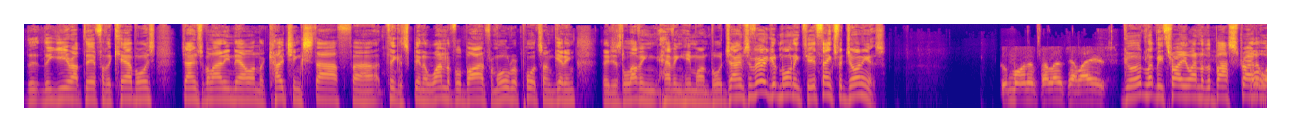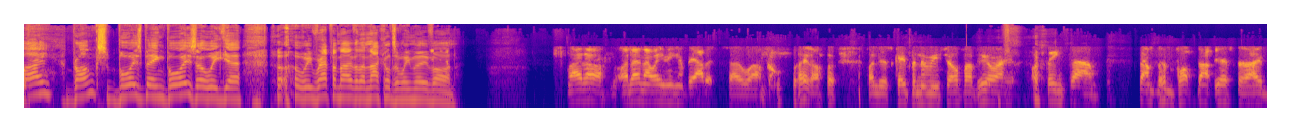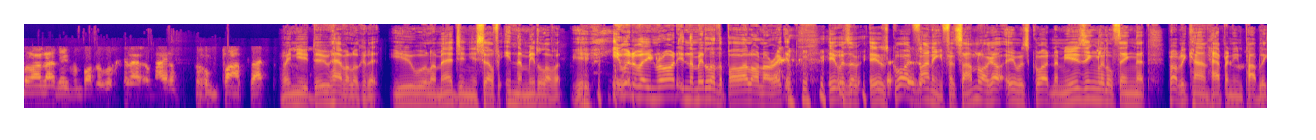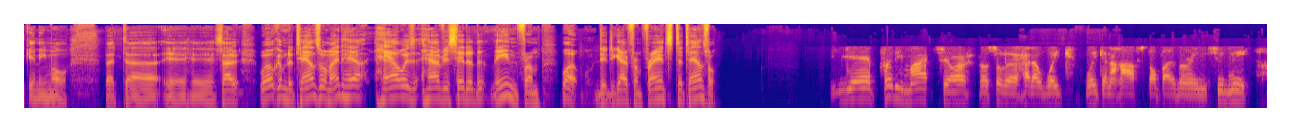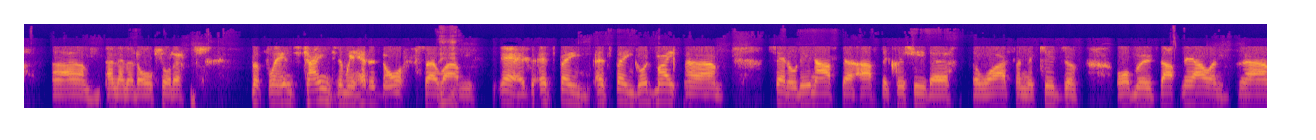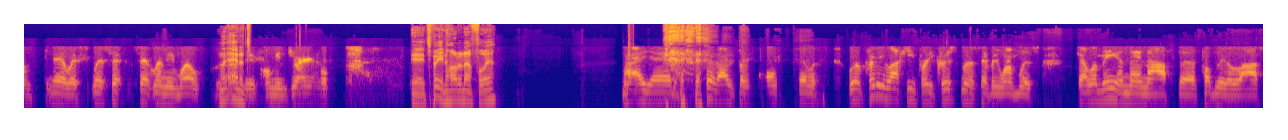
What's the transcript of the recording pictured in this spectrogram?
the the year up there for the Cowboys. James Maloney now on the coaching staff. Uh, I think it's been a wonderful buy, from all reports I'm getting, they're just loving having him on board. James, a very good morning to you. Thanks for joining us. Good morning, fellas. How are you? Good. Let me throw you under the bus straight Oh. away. Bronx, boys being boys, or we uh, or we wrap them over the knuckles and we move on. Mate, uh, I don't know anything about it, so um, I'm just keeping to myself up here. I, I think um, something popped up yesterday, but I don't even bother looking at it, mate. I'm, I'm past that. When you do have a look at it, you will imagine yourself in the middle of it. You, you would have been right in the middle of the pylon, I reckon. It was a, it was quite funny for some. Like uh, it was quite an amusing little thing that probably can't happen in public anymore. But uh, yeah, yeah, yeah. So welcome to Townsville, mate. How how is how have you settled it in? From what did you go from France to Townsville? Yeah, pretty much. I, I sort of had a week, week and a half stopover in Sydney, um, and then it all sort of the plans changed and we headed north. So um, yeah, it, it's been it's been good, mate. Um, settled in after after Chrissy, the the wife and the kids have all moved up now, and um, yeah, we're we're set, settling in well. And it's- I'm enjoying it. Yeah, it's been hot enough for you. Yeah, it has been. It was, we were pretty lucky pre-Christmas. Everyone was telling me, and then after probably the last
